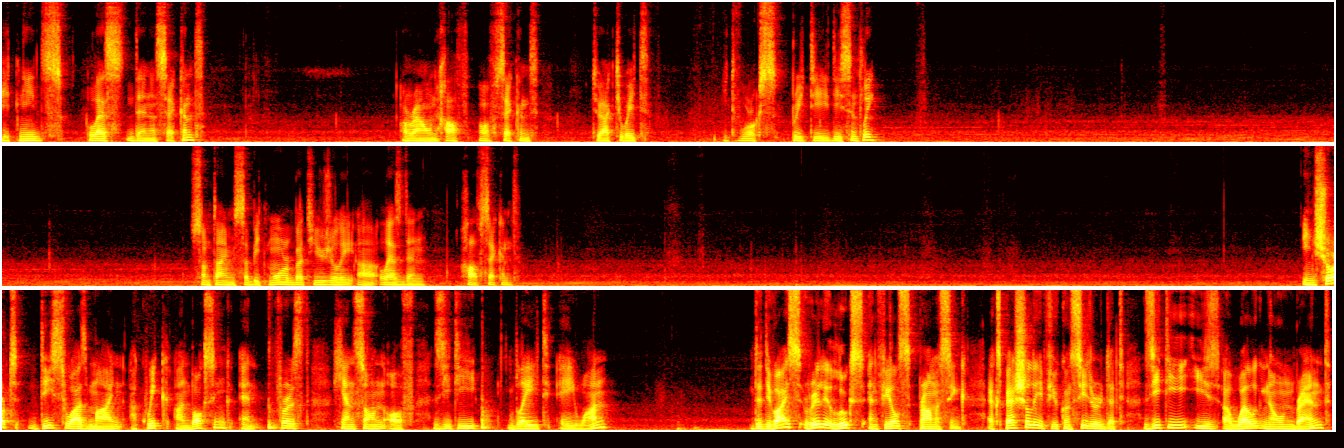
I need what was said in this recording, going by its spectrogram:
It needs less than a second around half of second to activate. It works pretty decently. Sometimes a bit more but usually uh, less than half second In short, this was mine a quick unboxing and first hands-on of ZTE Blade A1. The device really looks and feels promising, especially if you consider that ZTE is a well-known brand.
